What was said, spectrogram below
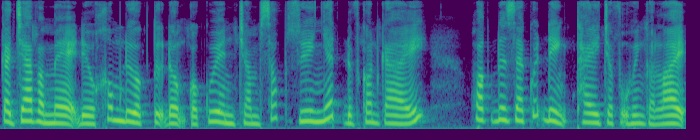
cả cha và mẹ đều không được tự động có quyền chăm sóc duy nhất đối với con cái hoặc đưa ra quyết định thay cho phụ huynh còn lại.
